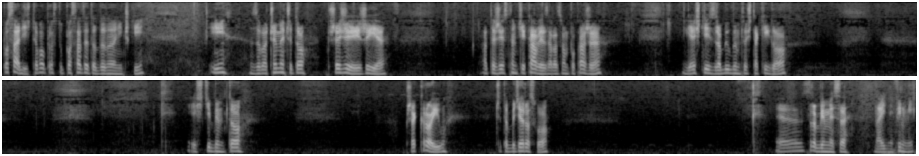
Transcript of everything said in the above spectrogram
posadzić. To po prostu posadzę to do doniczki i zobaczymy, czy to przeżyje, żyje. A też jestem ciekawy, zaraz Wam pokażę. Jeśli zrobiłbym coś takiego, jeśli bym to przekroił, czy to będzie rosło? E, Zrobimy se na inny filmik.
